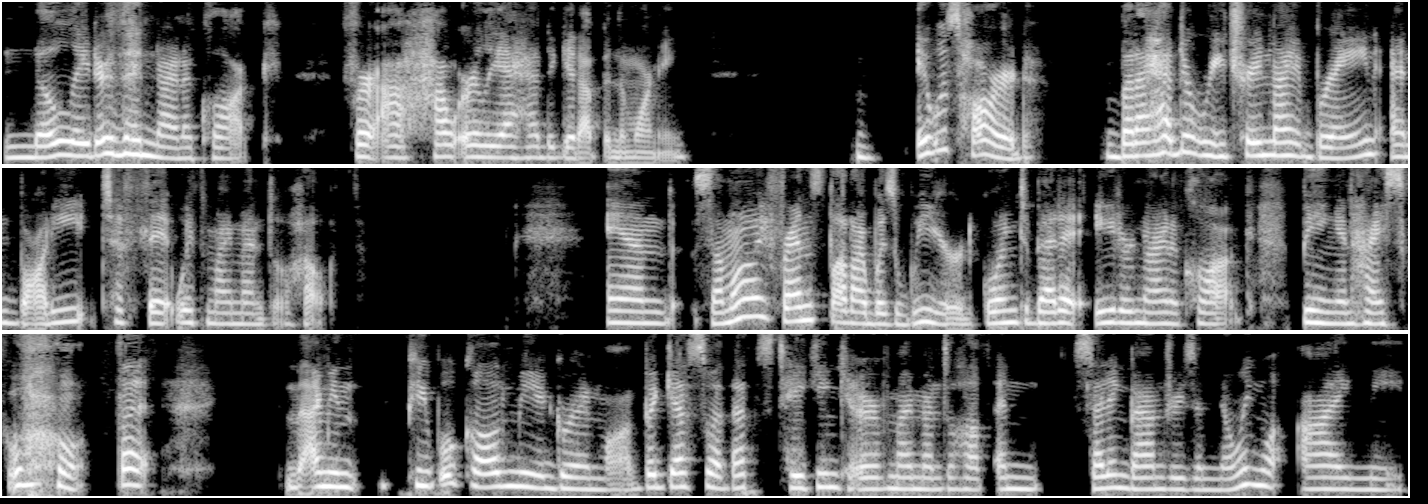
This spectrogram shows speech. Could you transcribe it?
no later than nine o'clock for uh, how early I had to get up in the morning. It was hard, but I had to retrain my brain and body to fit with my mental health. And some of my friends thought I was weird going to bed at eight or nine o'clock being in high school. but I mean, people called me a grandma, but guess what? That's taking care of my mental health and setting boundaries and knowing what I need.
